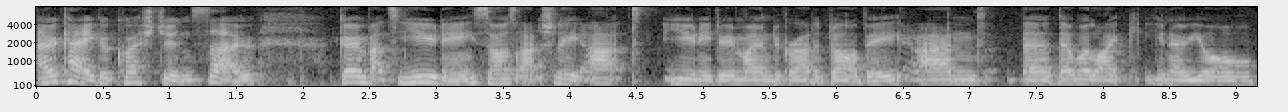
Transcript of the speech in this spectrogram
Okay, good question. So, going back to uni, so I was actually at uni doing my undergrad at Derby, and there, there were like, you know, your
